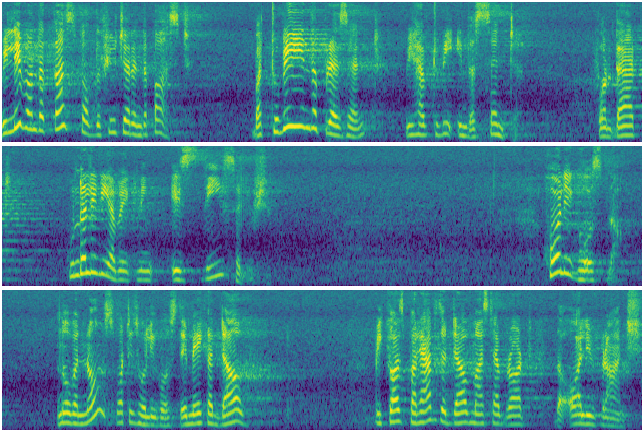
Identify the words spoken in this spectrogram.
We live on the cusp of the future and the past. But to be in the present, we have to be in the center. For that, Kundalini awakening is the solution. Holy Ghost now. No one knows what is Holy Ghost. They make a dove because perhaps the dove must have brought the olive branch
